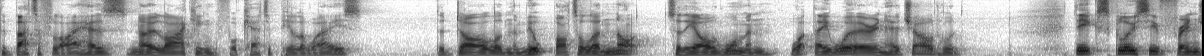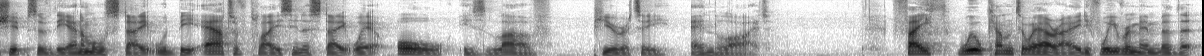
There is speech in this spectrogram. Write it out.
The butterfly has no liking for caterpillar ways. The doll and the milk bottle are not to the old woman what they were in her childhood. The exclusive friendships of the animal state would be out of place in a state where all is love, purity, and light. Faith will come to our aid if we remember that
